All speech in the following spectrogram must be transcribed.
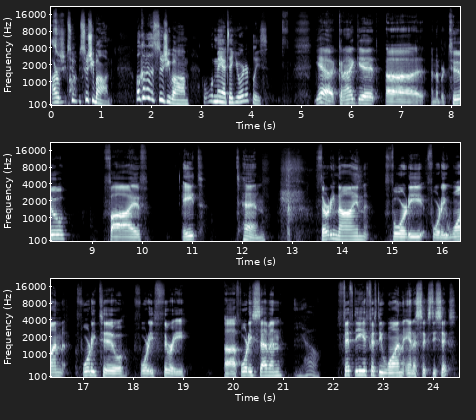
our Sushi Bomb. sushi bomb. Welcome to the sushi bomb. May I take your order, please? Yeah, can I get uh, a number two, five, eight, 10, 39, 40, 41, 42, 43, uh, 47, Yo. 50, 51, and a 66?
